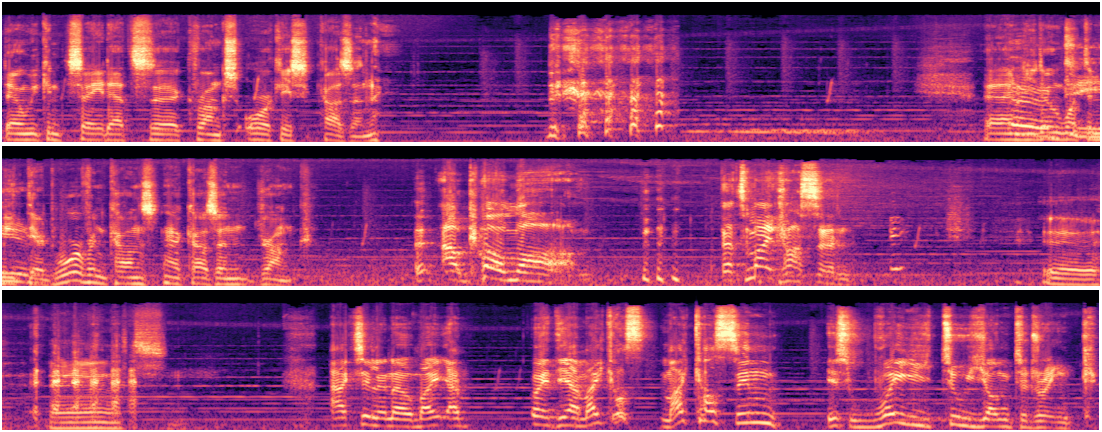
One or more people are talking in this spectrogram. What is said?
then we can say that's uh, Kronk's orcish cousin. and oh, you don't want to meet their dwarven uh, cousin drunk. Uh, oh, come on! That's my cousin! Uh, uh, Actually, no, my. Uh, wait, yeah, my, cous- my cousin is way too young to drink.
